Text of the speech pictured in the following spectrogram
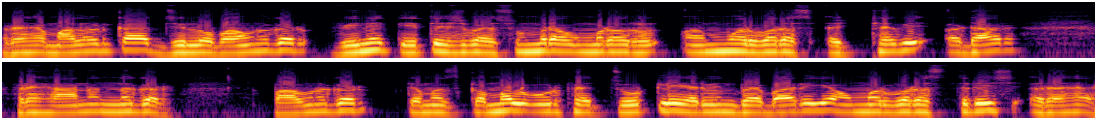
રહે માલણકા, જિલ્લો ભાવનગર, વિનીત હિતેશભાઈ સુમરા ઉંમર ઉંમર વર્ષ અઠ્યાવીસ, અઢાર, રહે આનંદનગર ભાવનગર તેમજ કમલ ઉર્ફે ચોટલી અરવિંદભાઈ બારૈયા ઉંમર વર્ષ ત્રીસ રહે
